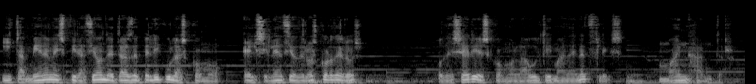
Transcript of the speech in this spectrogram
Y también en la inspiración detrás de películas como El silencio de los corderos o de series como la última de Netflix, Mindhunter.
